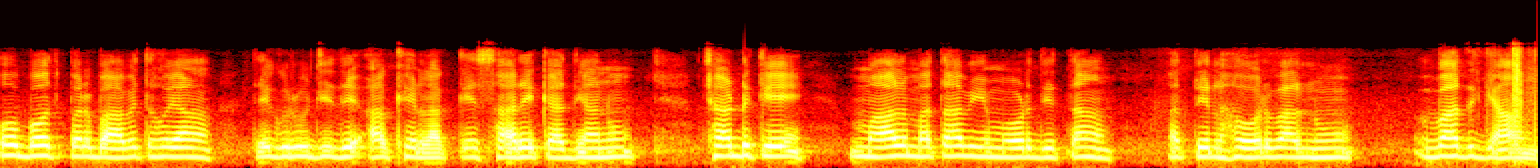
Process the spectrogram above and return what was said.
ਉਹ ਬਹੁਤ ਪ੍ਰਭਾਵਿਤ ਹੋਇਆ ਅਤੇ ਗੁਰੂ ਜੀ ਦੇ ਆਖੇ ਲੱਗ ਕੇ ਸਾਰੇ ਕੈਦੀਆਂ ਨੂੰ ਛੱਡ ਕੇ ਮਾਲ ਮਤਾ ਵੀ ਮੋੜ ਦਿੱਤਾ ਅਤੇ ਲਾਹੌਰ ਵੱਲ ਨੂੰ ਵੱਧ ਗਿਆਨ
